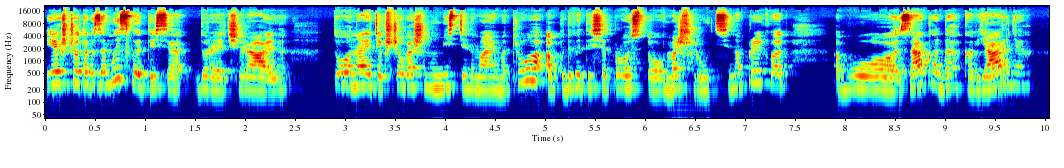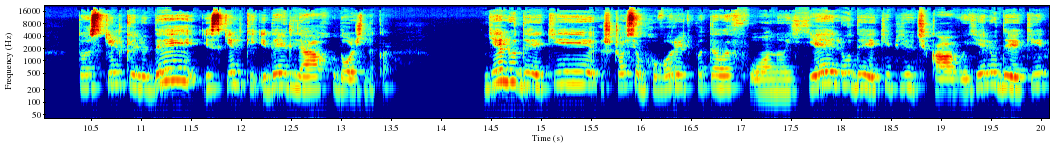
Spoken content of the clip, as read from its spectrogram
І якщо так замислитися, до речі, реально, то навіть якщо в вашому місті немає метро, а подивитися просто в маршрутці, наприклад, або закладах, кав'ярнях, то скільки людей і скільки ідей для художника. Є люди, які щось обговорюють по телефону, є люди, які п'ють каву, є люди, які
